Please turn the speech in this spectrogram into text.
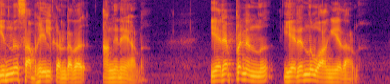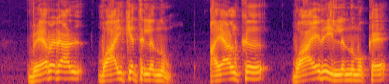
ഇന്ന് സഭയിൽ കണ്ടത് അങ്ങനെയാണ്. എരപ്പനെന്ന് എരന്ന് വാങ്ങിയതാണ്. വേറൊരാൾ വായിക്കത്തില്ലെന്നും അയാൾക്ക് വായനയില്ലെന്നുമൊക്കെ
